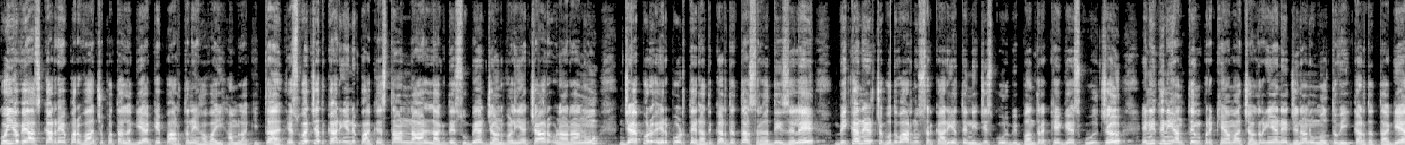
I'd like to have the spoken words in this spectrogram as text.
ਕੋਈ ਅਭਿਆਸ ਕਰ ਰਿਹਾ, ਪਰ ਬਾਅਦ 'ਚ ਪਤਾ ਲੱਗਿਆ ਕਿ ਭਾਰਤ ਨੇ ਹਵਾਈ ਹਮਲਾ ਕੀਤਾ ਹੈ। ਇਸ ਵਿੱਚ ਅਧਿਕਾਰੀਆਂ ਨੇ ਪਾਕਿਸਤਾਨ ਨਾਲ ਲੱਗਦੇ ਸੂਬਿਆਂ ਜਾਣ ਵਾਲੀਆਂ ਚਾਰ ਉਡਾਣਾਂ ਨੂੰ ਜੈਪੁਰ 에ਅਰਪੋਰਟ ਤੇ ਰੱਦ ਕਰ ਦਿੱਤਾ। ਸਰਹੱਦੀ ਜ਼ਿਲ੍ਹੇ ਬੀਕਾਨੇਰ 'ਚ ਬੁੱਧਵਾਰ ਨੂੰ ਸਰਕਾਰੀ ਅਤੇ ਨਿੱਜੀ ਸਕੂਲ ਵੀ ਬੰਦ ਰੱਖੇ ਗਏ। ਸਕੂਲ 'ਚ ਇਨੀ ਦਿਨੀ ਅੰਤਿਮ ਪ੍ਰੀਖਿਆਵਾਂ ਚੱਲ ਰਹੀਆਂ ਨੇ, ਜਿਨ੍ਹਾਂ ਨੂੰ ਮੁਲਤਵੀ ਕਰ ਦਿੱਤਾ ਗਿਆ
